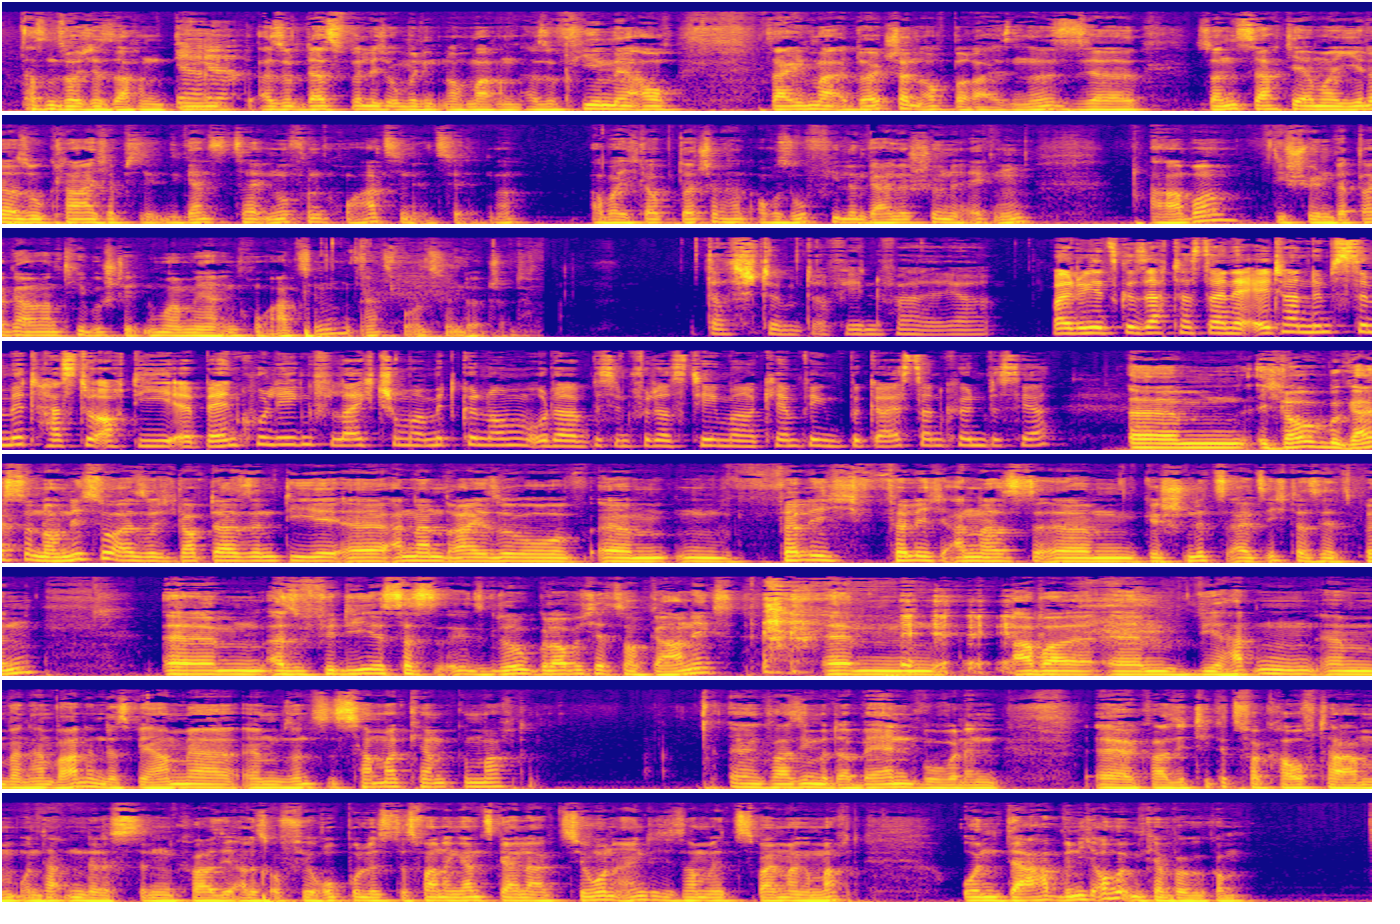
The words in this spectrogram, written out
Das sind solche Sachen, die, ja. also das will ich unbedingt noch machen. Also viel mehr auch, sage ich mal, Deutschland auch bereisen. Ne? Ja, sonst sagt ja immer jeder so klar, ich habe die ganze Zeit nur von Kroatien erzählt. Ne? Aber ich glaube, Deutschland hat auch so viele geile, schöne Ecken. Aber die Schönwettergarantie besteht nun mal mehr in Kroatien als bei uns hier in Deutschland. Das stimmt, auf jeden Fall, ja. Weil du jetzt gesagt hast, deine Eltern nimmst du mit. Hast du auch die äh, Bandkollegen vielleicht schon mal mitgenommen oder ein bisschen für das Thema Camping begeistern können bisher? Ähm, ich glaube, begeistern noch nicht so. Also ich glaube, da sind die äh, anderen drei so ähm, völlig, völlig anders ähm, geschnitzt, als ich das jetzt bin. Ähm, also für die ist das, glaube ich, jetzt noch gar nichts. ähm, aber ähm, wir hatten, ähm, wann war denn das? Wir haben ja ähm, sonst ein Summercamp gemacht, äh, quasi mit der Band, wo wir dann äh, quasi Tickets verkauft haben und hatten das dann quasi alles auf Ferropolis. Das war eine ganz geile Aktion eigentlich, das haben wir jetzt zweimal gemacht. Und da bin ich auch mit dem Camper gekommen.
